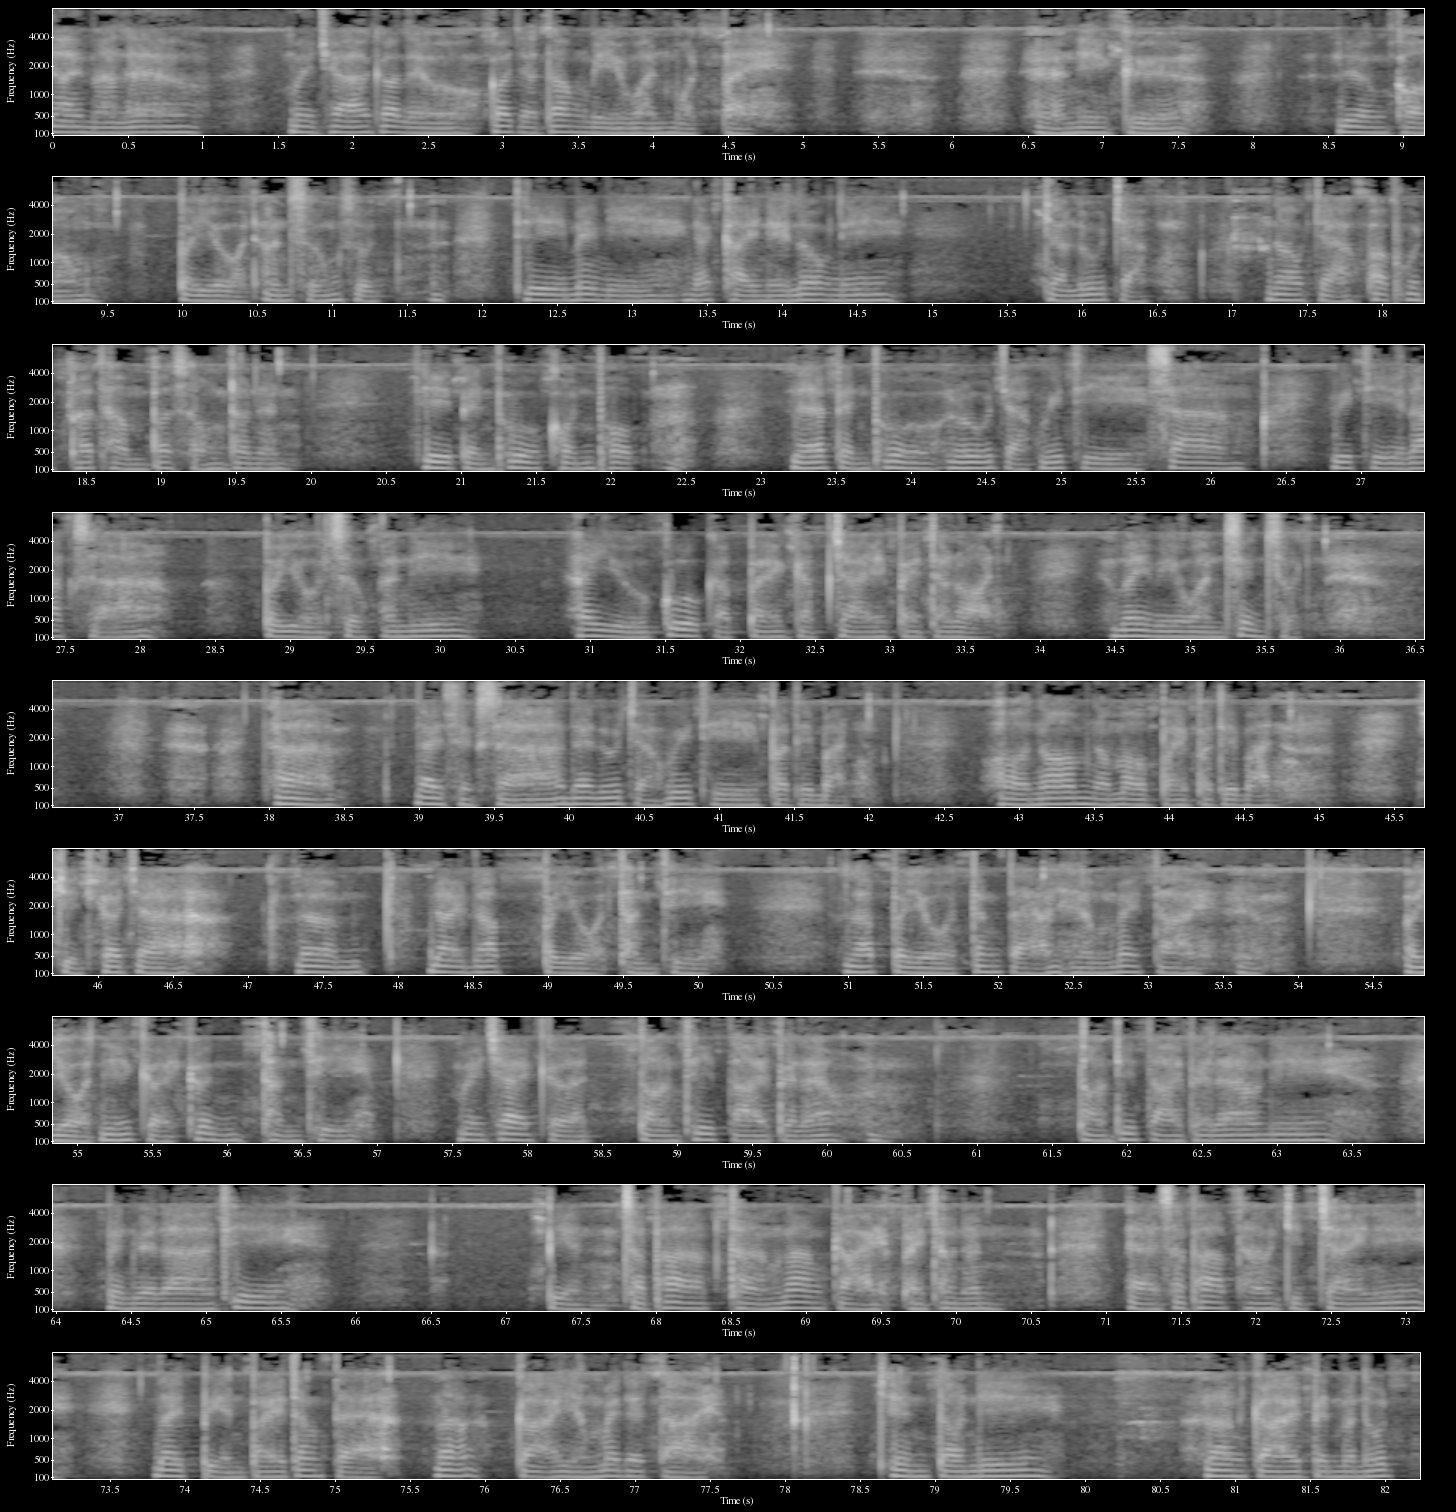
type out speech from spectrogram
ได้มาแล้ว ไม่ช้าก็เร็วก็จะต้องมีวันหมดไปนี่คือเรื่องของประโยชน์อันสูงสุดที่ไม่มีนักใครในโลกนี้ จะรู้จักนอกจากพระพุทธพระธรรมพระสงฆ์เท่านั้น ที่เป็นผู้ค้นพบ และเป็นผู้รู้จักวิธีสร้างวิธีรักษาประโยชน์สุขอันนี้ ให้อยู่กู้กับไปกับใจไปตลอด ไม่มีวันสิ้นสุด ถ้าได้ศึกษาได้รู้จักวิธีปฏิบัติ พอน้อมนำเอาไปปฏิบัติ จิตก็จะเริ่มได้รับประโยชน์ทันที รับประโยชน์ตั้งแต่ยังไม่ตาย ประโยชน์นี้เกิดขึ้นทันที ไม่ใช่เกิดตอนที่ตายไปแล้ว ตอนที่ตายไปแล้วนี้ เป็นเวลาที่เปลี่ยนสภาพทางร่างกายไปเท่านั้น แต่สภาพทางจิตใจนี้ได้เปลี่ยนไปตั้งแต่ร่างกายยังไม่ได้ตาย เช่นตอนนี้ร่างกายเป็นมนุษย์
